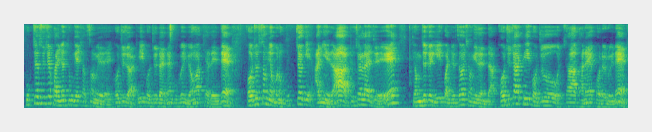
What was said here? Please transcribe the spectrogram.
국제 수지 관련 통계 작성 후에 거주자, 비거주자에 대한 구분이 명확해야 되는데 거주성 여부는 국적이 아니라 또 잘라야지 경제적 이익 관점에서 정의된다. 거주자, 비거주자 간의 거래로 인해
